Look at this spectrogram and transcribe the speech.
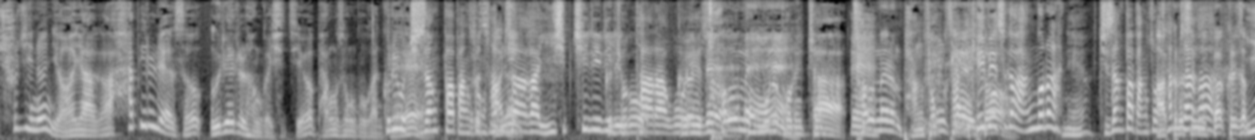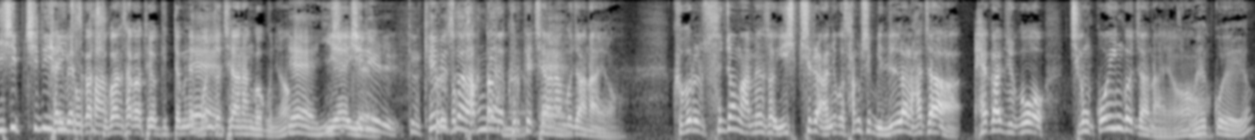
추진은 여야가 합의를 해서 의뢰를 한 것이지요. 방송국한테. 그리고 지상파 방송 그렇습니다. 3사가 27일이 그리고 좋다라고 그런데 처음에 공문을 보냈죠. 자, 예. 처음에는 방송사에서 KBS가 한건 아니에요. 지상파 방송 아, 3사가 그렇습니까? 그래서 27일이 KBS가 좋다. 주관사가 되었기 때문에 예. 먼저 제안한 거군요. 예, 27일 그 그래서 KBS가 각 당에 그렇게 제안한 거잖아요. 그거를 수정하면서 27일 아니고 31일 날 하자 해가지고 지금 꼬인 거잖아요. 왜 꼬여요?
